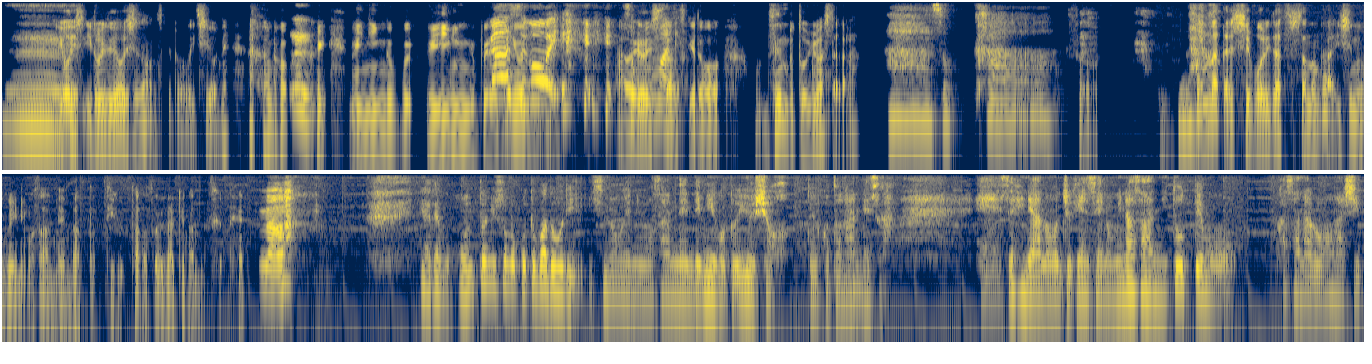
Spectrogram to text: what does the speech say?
うーん。用意し、いろいろ用意してたんですけど、一応ね。あの、うんウィニングプ、ウィニングプレあー、ゼン用意すごい。あの、用意してたんですけど、全部飛びましたから。ああ、そっか。そう。なその中で絞り出したのが石の上にも3年だったっていう、ただそれだけなんですよね。な あいや、でも本当にその言葉通り、石の上にも3年で見事優勝ということなんですが、えーぜひね、あの、受験生の皆さんにとっても重なるお話いっ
